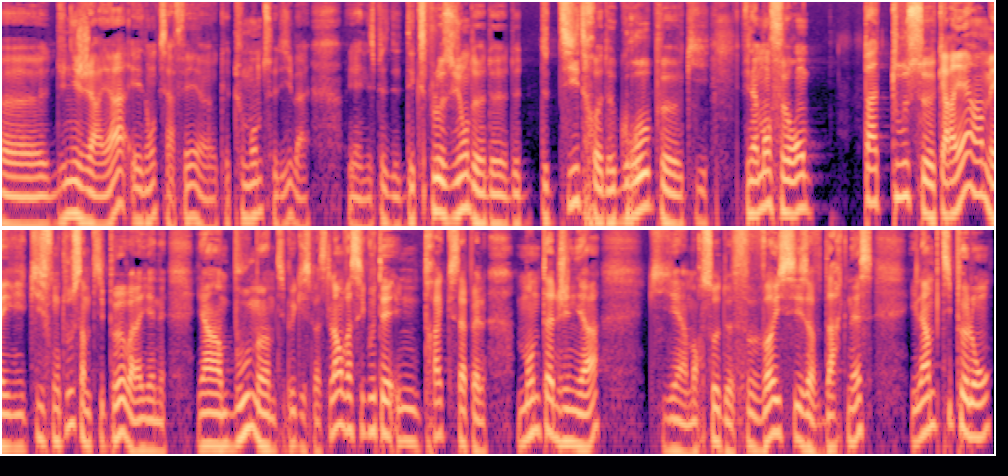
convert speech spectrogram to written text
euh, du Nigeria, et donc ça fait euh, que tout le monde se dit, bah, il y a une espèce de- d'explosion de, de, de, titres, de groupes qui finalement feront pas tous carrière, hein, mais qui font tous un petit peu. Voilà, il y, y a un boom un petit peu qui se passe. Là, on va s'écouter une track qui s'appelle Montaginia, qui est un morceau de Voices of Darkness. Il est un petit peu long.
